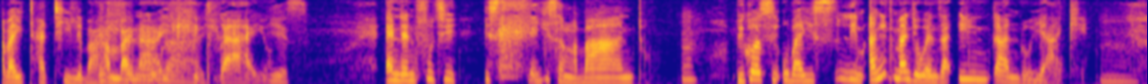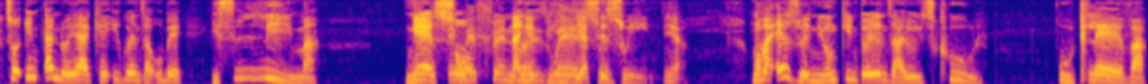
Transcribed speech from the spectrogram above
abayithathile bahamba nayo ihlephukayo Yes. And then futhi isihlekisa ngabantu. Because uba yislim angithi manje wenza intando yakhe. So intando yakhe ikwenza ube islima ngeso Emehlweni nangebehavior wezwe. yasezweni. Yeah. ngoba ezweni yonke into yenzayo is cool uclever.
